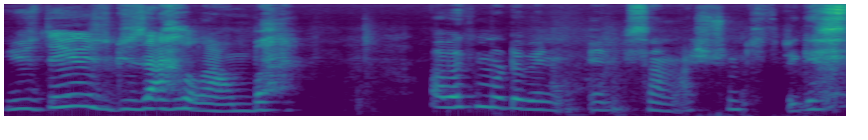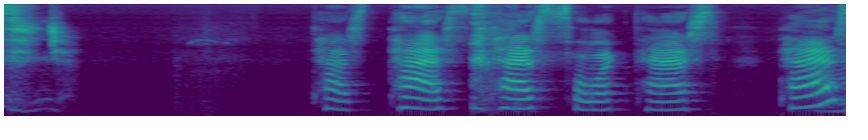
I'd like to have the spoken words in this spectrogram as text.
Yüzde yüz güzel lamba. Aa, bakın burada benim elbisem var. Şunu tutup göstereceğim. Ters, ters, ters, salak, ters. Ters.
